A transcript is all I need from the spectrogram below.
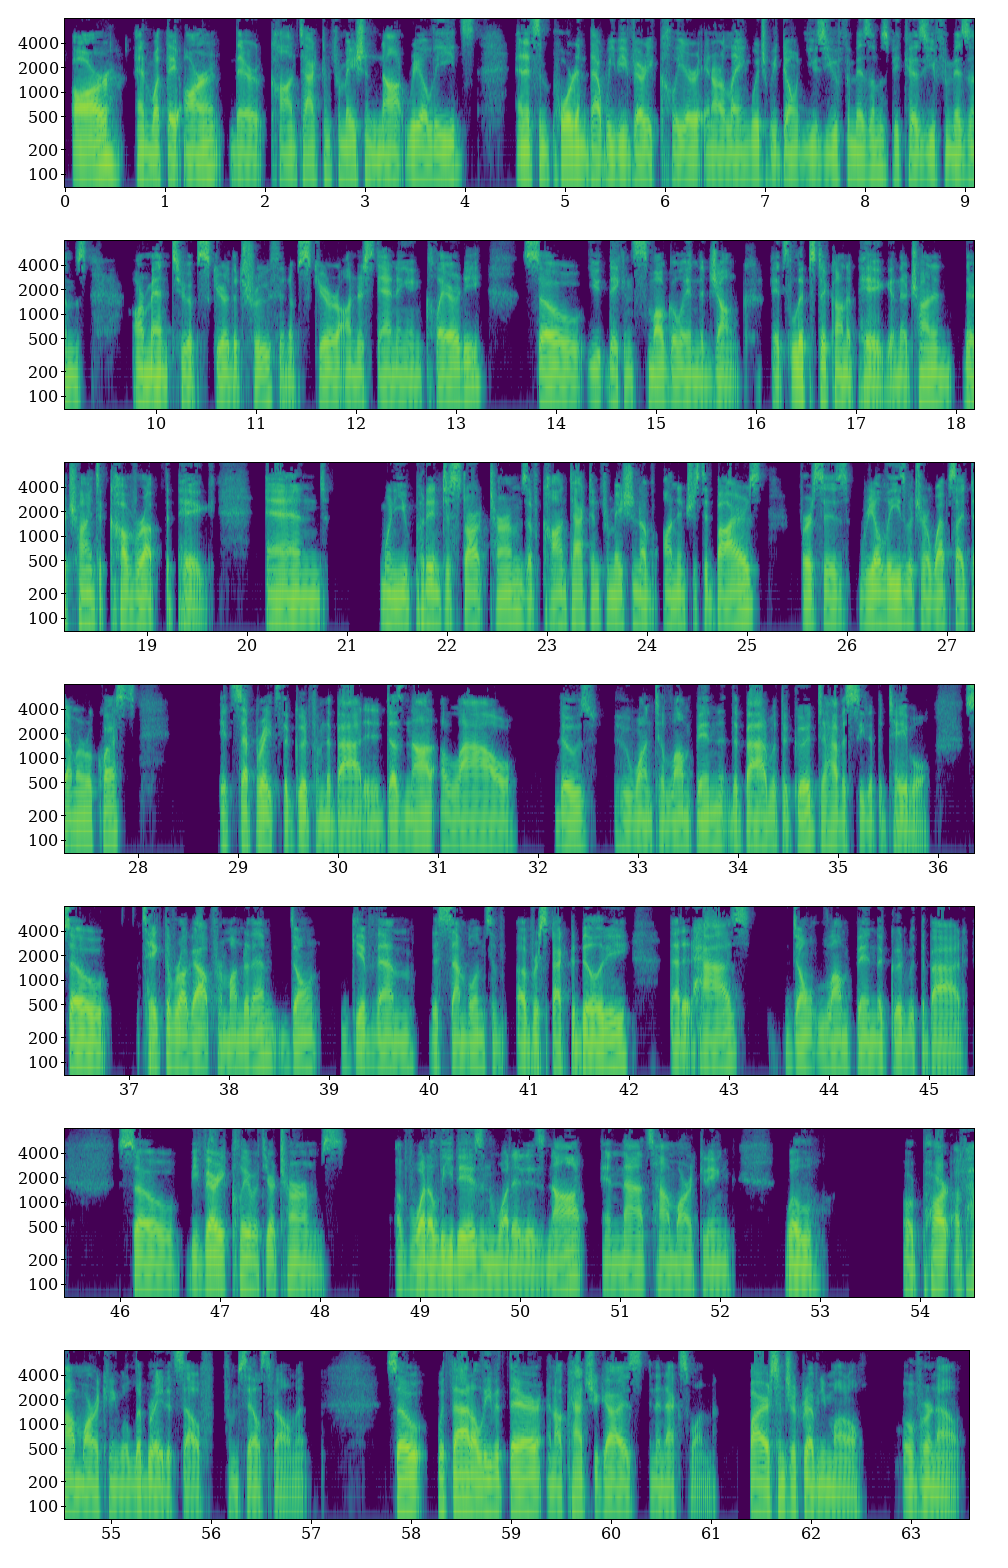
are and what they aren't. Their contact information, not real leads. And it's important that we be very clear in our language. We don't use euphemisms because euphemisms are meant to obscure the truth and obscure understanding and clarity. So you, they can smuggle in the junk. It's lipstick on a pig and they're trying to, they're trying to cover up the pig. And when you put into stark terms of contact information of uninterested buyers versus real leads, which are website demo requests, it separates the good from the bad and it does not allow those who want to lump in the bad with the good to have a seat at the table. So take the rug out from under them. Don't give them the semblance of, of respectability that it has. Don't lump in the good with the bad. So be very clear with your terms of what a lead is and what it is not. And that's how marketing will, or part of how marketing will liberate itself from sales development. So with that, I'll leave it there and I'll catch you guys in the next one. Buyer centric revenue model over and out.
